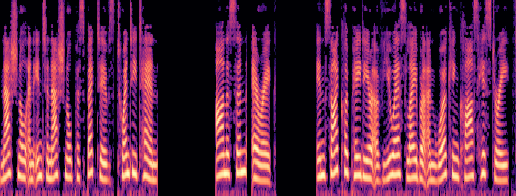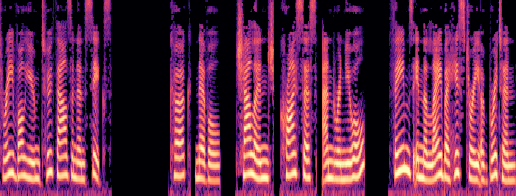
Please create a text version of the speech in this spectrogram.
National and International Perspectives 2010. Arnesen, Eric. Encyclopedia of U.S. Labor and Working Class History 3 volume 2006 Kirk, Neville. Challenge, Crisis, and Renewal? Themes in the Labour History of Britain,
